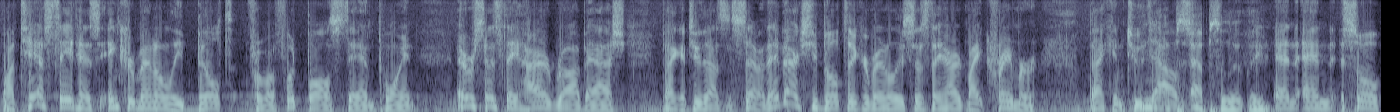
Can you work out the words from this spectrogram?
Montana State has incrementally built from a football standpoint ever since they hired Rob Ash back in 2007. They've actually built incrementally since they hired Mike Kramer back in 2000. absolutely. And and so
